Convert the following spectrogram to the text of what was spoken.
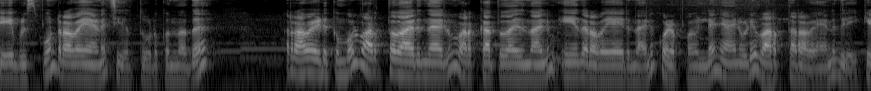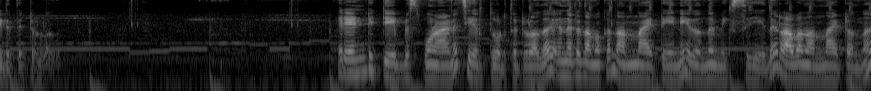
ടേബിൾ സ്പൂൺ റവയാണ് ചേർത്ത് കൊടുക്കുന്നത്. റവ എടുക്കുമ്പോൾ വറുത്തതായിരുന്നാലും വറക്കാത്തതായിരുന്നാലും ഏത് റവയായിരുന്നാലും കുഴപ്പമില്ല. ഞാനിവിടെ വറുത്ത റവയാണ് ഇതിലേക്ക് എടുത്തിട്ടുള്ളത്. രണ്ട് ടേബിൾ സ്പൂണാണ് ചേർത്ത് കൊടുത്തിട്ടുള്ളത്. എന്നിട്ട് നമുക്ക് നന്നായിട്ട് തന്നെ ഇതൊന്ന് മിക്സ് ചെയ്ത് റവ നന്നായിട്ടൊന്ന്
